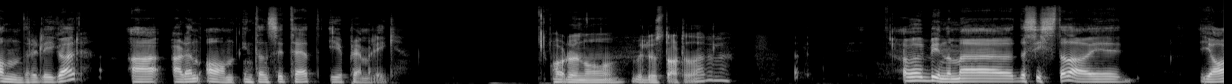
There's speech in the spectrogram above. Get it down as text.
andre ligaer? Er det en annen intensitet i Premier League. Har du noe Vil du starte der, eller? Jeg vil begynne med det siste, da. Ja,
